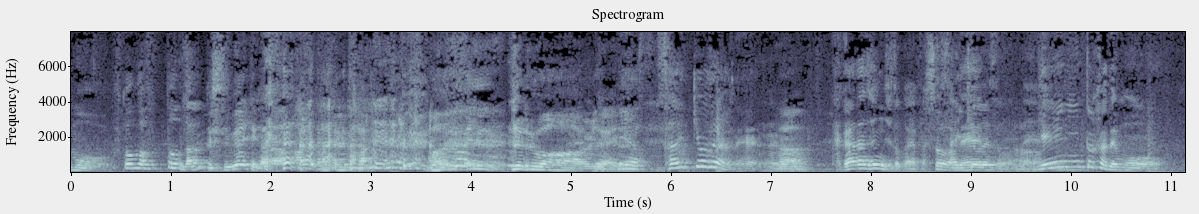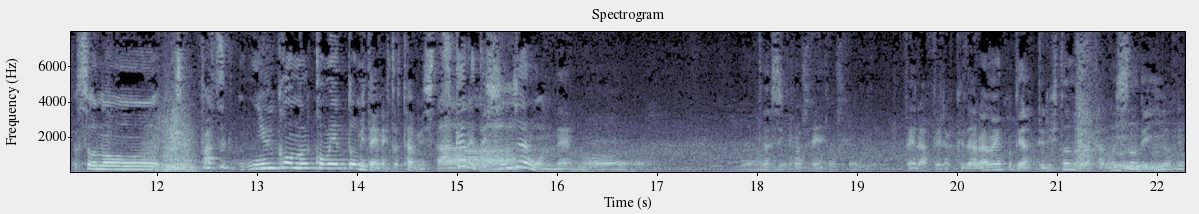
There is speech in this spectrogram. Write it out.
もう布団が吹っ飛んだってつぶやいてから また言ってるわーみたいいやな最強だよね。うん。高田純次とかやっぱそうね最強ですもんね。芸人とかでもその一発入魂のコメントみたいな人多分疲れて死んじゃうもんね。確かにね。ペラペラくだらないことやってる人の方が楽しそうでいいよね、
